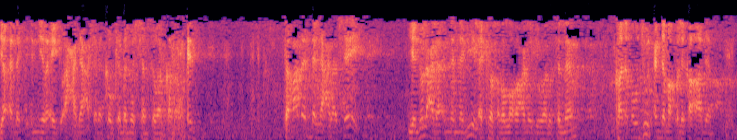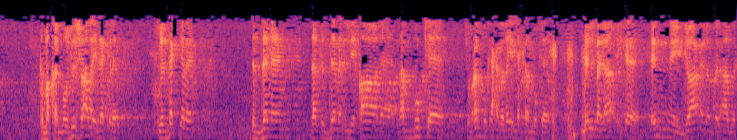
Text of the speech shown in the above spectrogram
يا أبت إني رأيت أحد عشر كوكبا والشمس والقمر. إذ فهذا دل على شيء يدل على أن النبي الأكرم صلى الله عليه وآله وسلم كان موجود عندما خلق آدم. كما كان موجود شو الله يذكره ويذكره الزمن ذاك الزمن اللي قال ربك شوف ربك أحد يبين لك ربك. للملائكة إني جاعل في الأرض.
